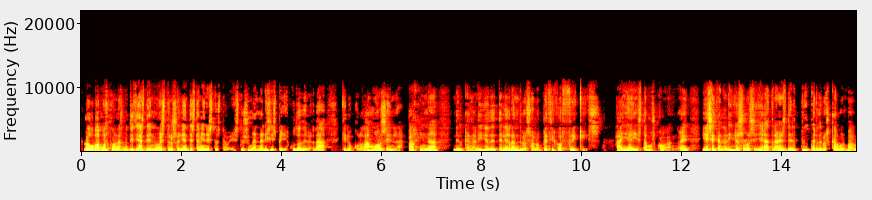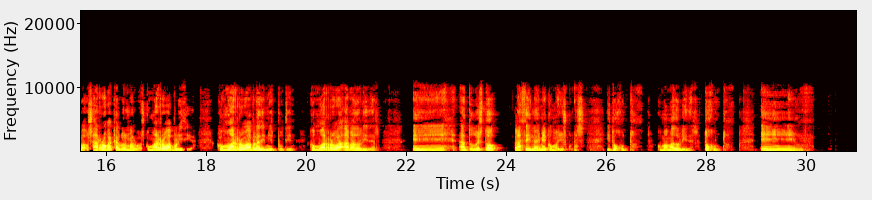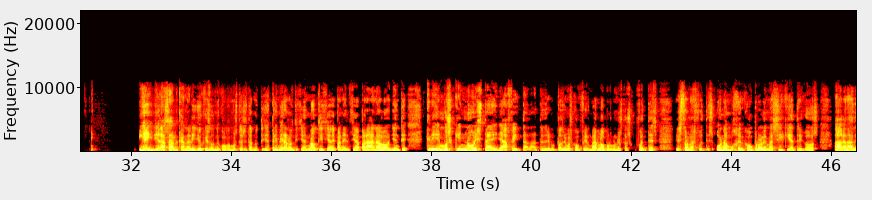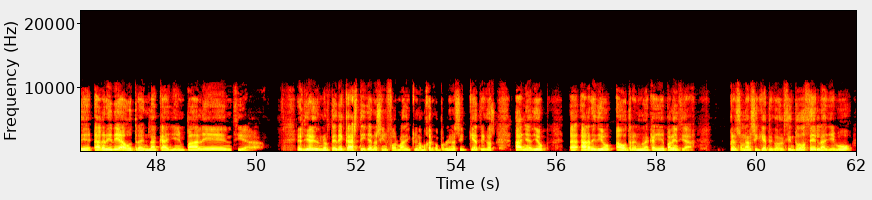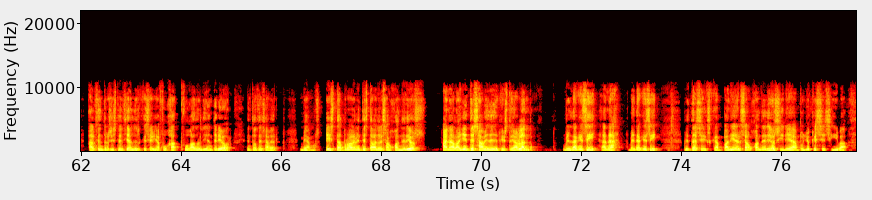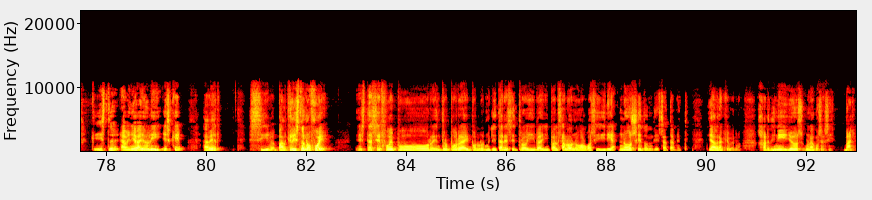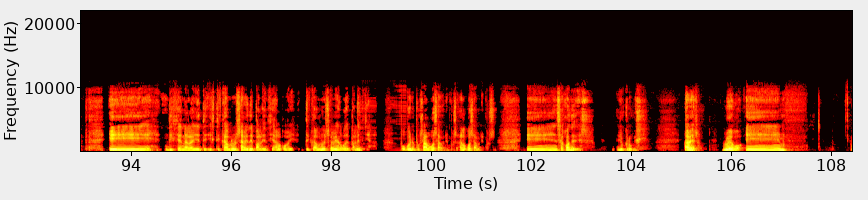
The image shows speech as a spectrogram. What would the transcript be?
Luego vamos con las noticias de nuestros oyentes también. Esto, es un análisis pellejudo de verdad, que lo colgamos en la página del canalillo de Telegram de los alopécicos frikis. Ahí, ahí estamos colgando, ¿eh? Y ese canalillo solo se llega a través del Twitter de los calvos malvados, arroba calvos malvados, como arroba policía, como arroba Vladimir Putin, como arroba amado líder. Eh, a todo esto, la C y la M con mayúsculas. Y todo junto, como amado líder, todo junto. Eh, y ahí llegas al canalillo, que es donde colgamos todas estas noticias. Primera noticia, noticia de Palencia para Ana la oyente. Creemos que no está ella afectada. Tendremos, podremos confirmarlo porque nuestras fuentes son las fuentes. Una mujer con problemas psiquiátricos agrade, agrede a otra en la calle en Palencia. El diario del norte de Castilla nos informa de que una mujer con problemas psiquiátricos añadió, eh, agredió a otra en una calle de Palencia. Personal psiquiátrico del 112 la llevó al centro asistencial del que se había fuga- fugado el día anterior. Entonces, a ver, veamos. Esta probablemente estaba en el San Juan de Dios. Ana la oyente sabe de qué estoy hablando. ¿Verdad que sí, Ana? ¿Verdad que sí? Esta se escaparía del San Juan de Dios, iría, pues yo qué sé, si iba. Esto, Avenida Valladolid, es que, a ver, si iba, para el Cristo no fue. Esta se fue por, entró por ahí por los militares, entró, iba allí para el salón o algo así, diría. No sé dónde exactamente. Ya habrá que verlo. Jardinillos, una cosa así. Vale. Eh, dicen al oyente, este cabrón sabe de Palencia algo, ¿eh? Este cabrón sabe algo de Palencia. Pues bueno, pues algo sabremos, algo sabremos. Eh, San Juan de Dios, yo creo que sí. A ver, luego, eh,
